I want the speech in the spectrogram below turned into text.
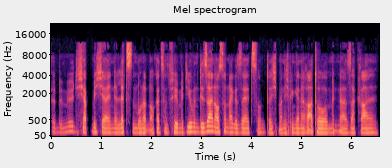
äh, bemüht, ich habe mich ja in den letzten Monaten auch ganz, ganz viel mit Human Design auseinandergesetzt und ich meine, ich bin Generator mit einer sakralen,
